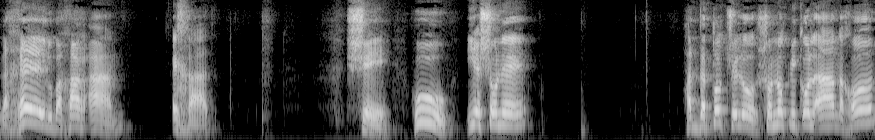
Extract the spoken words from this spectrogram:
לכן הוא בחר עם אחד שהוא יהיה שונה, הדתות שלו שונות מכל עם, נכון?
